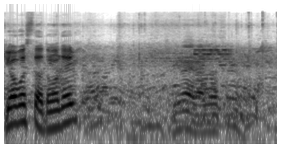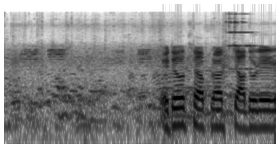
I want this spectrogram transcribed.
কি অবস্থা তোমাদের? এটা হচ্ছে আপনার চাদরের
